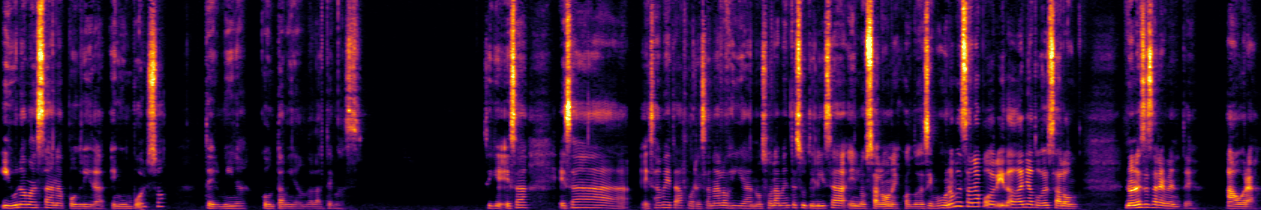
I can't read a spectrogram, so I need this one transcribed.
Y una manzana podrida en un bolso termina contaminando a las demás. Así que esa, esa, esa metáfora, esa analogía no solamente se utiliza en los salones, cuando decimos una manzana podrida daña todo el salón, no necesariamente. Ahora,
